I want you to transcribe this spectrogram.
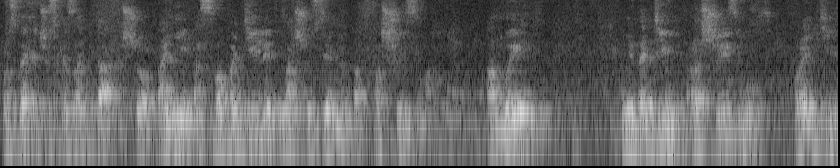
Просто я хочу сказать так, что они освободили нашу землю от фашизма, а мы не дадим расизму пройти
